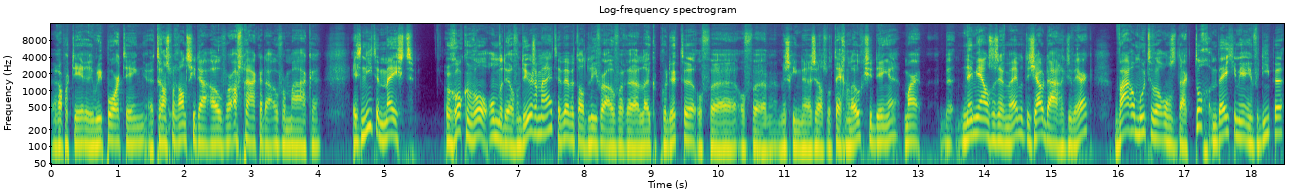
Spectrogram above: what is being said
rapporteren, reporting, eh, transparantie daarover, afspraken daarover maken. Is niet de meest rock'n'roll onderdeel van duurzaamheid. We hebben het altijd liever over eh, leuke producten of, of misschien zelfs wel technologische dingen. Maar neem jij ons eens even mee, want het is jouw dagelijks werk. Waarom moeten we ons daar toch een beetje meer in verdiepen?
